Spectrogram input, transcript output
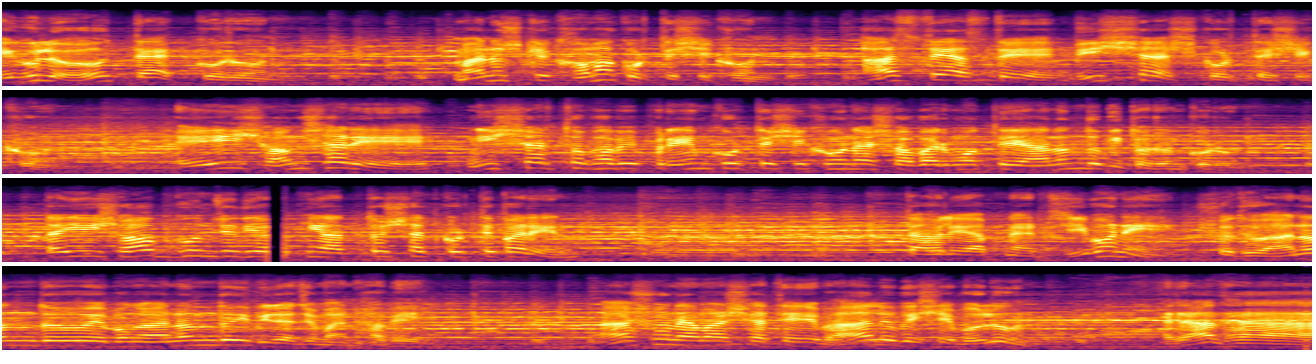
এগুলো ত্যাগ করুন। মানুষকে ক্ষমা করতে শিখুন। আস্তে আস্তে বিশ্বাস করতে শিখুন। এই সংসারে নিঃস্বার্থভাবে প্রেম করতে শিখুন আর সবার মধ্যে আনন্দ বিতরণ করুন। তাই এই সব গুণ যদি আপনি আত্মসাত করতে পারেন, তাহলে আপনার জীবনে শুধু আনন্দ এবং আনন্দই বিরাজমান হবে। আসুন আমার সাথে ভালোবেসে বলুন, রাধা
